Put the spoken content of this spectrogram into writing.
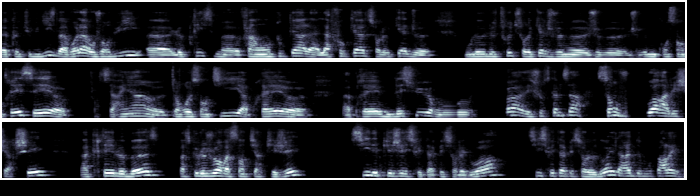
que tu lui dises, bah voilà, aujourd'hui, le prisme, enfin en tout cas la, focale sur lequel je, ou le, truc sur lequel je veux me, concentrer, c'est, j'en sais rien, ton ressenti après, après une blessure ou des choses comme ça, sans vouloir aller chercher à créer le buzz, parce que le joueur va se sentir piégé. S'il est piégé, il se fait taper sur les doigts. S'il se fait taper sur le doigt, il arrête de vous parler.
